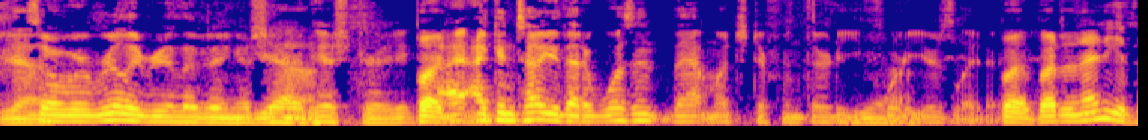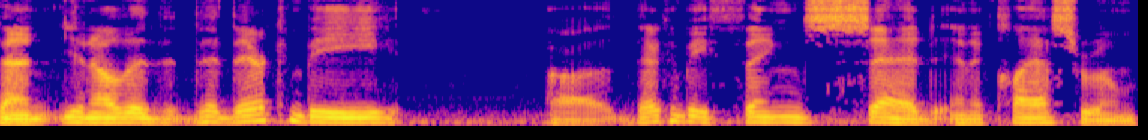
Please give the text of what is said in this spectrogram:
Yeah. So we're really reliving a shared Yeah. history. But- I, I can tell you that it wasn't that much different 30, 40 years later. But but in any event, you know, the, the, there can be uh, there can be things said in a classroom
